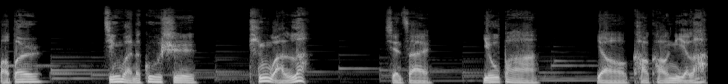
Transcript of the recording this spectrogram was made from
宝贝儿，今晚的故事听完了。现在，优爸要考考你了。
